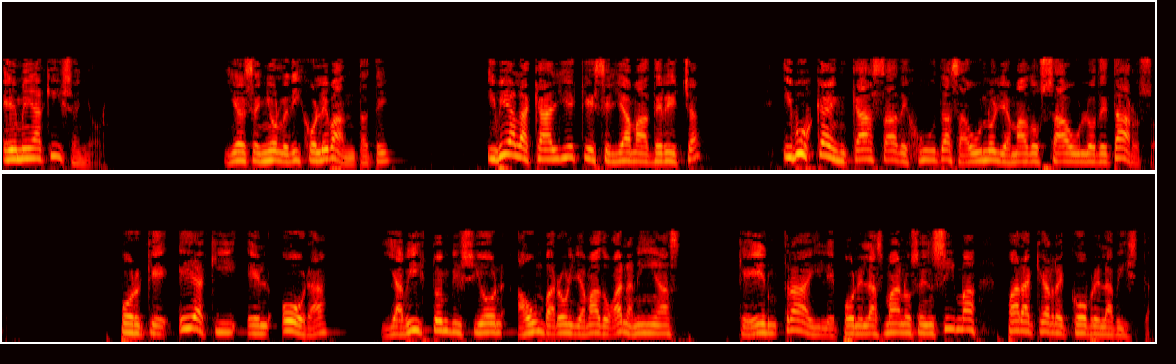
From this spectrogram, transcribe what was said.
heme aquí, Señor. Y el Señor le dijo, levántate, y ve a la calle que se llama derecha, y busca en casa de Judas a uno llamado Saulo de Tarso, porque he aquí él ora, y ha visto en visión a un varón llamado Ananías, que entra y le pone las manos encima para que recobre la vista.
